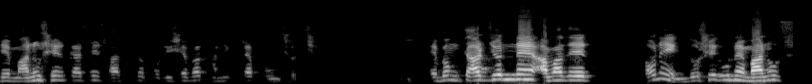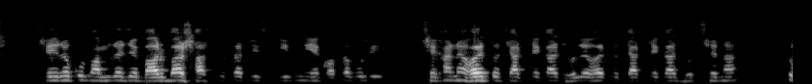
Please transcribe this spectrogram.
যে মানুষের কাছে স্বাস্থ্য পরিষেবা খানিকটা পৌঁছচ্ছে। এবং তার জন্য আমাদের অনেক দোষে গুণে মানুষ সেই রকম আমরা যে বারবার স্বাস্থ্যসাথী স্কিম নিয়ে কথা বলি, সেখানে হয়তো চারটে কাজ হলে হয়তো চারটে কাজ হচ্ছে না। তো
